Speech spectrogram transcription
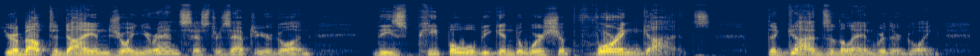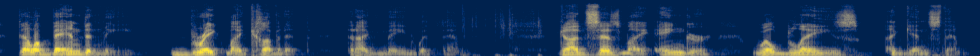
You're about to die and join your ancestors after you're gone. These people will begin to worship foreign gods, the gods of the land where they're going. They'll abandon me, break my covenant that I've made with them. God says, My anger will blaze against them.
